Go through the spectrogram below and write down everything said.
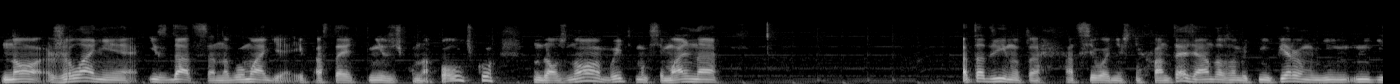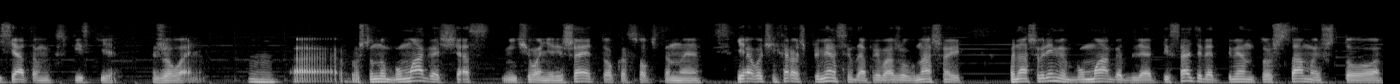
Но желание издаться на бумаге и поставить книжечку на полочку должно быть максимально отодвинуто от сегодняшних фантазий. Оно должно быть не первым, не, не десятым в списке желаний. Мгм. А, Потому что, ну, бумага сейчас ничего не решает, только собственная. Я очень хороший пример всегда привожу. В, нашей, в наше время бумага для писателя это примерно то же самое, что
